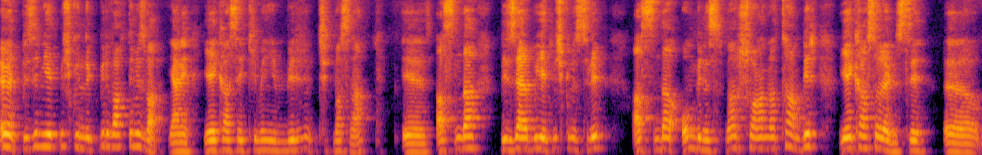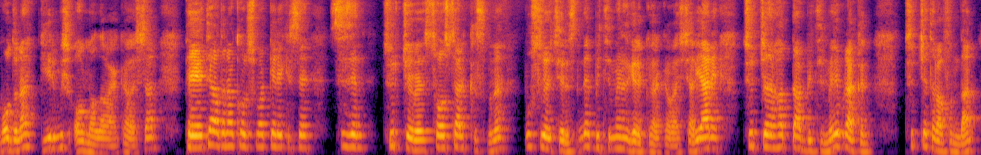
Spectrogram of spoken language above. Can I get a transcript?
Evet bizim 70 günlük bir vaktimiz var. Yani YKS 2021'in çıkmasına. Ee, aslında bizler bu 70 günü silip aslında 11. sınıflar şu anda tam bir YKS öğrencisi e, moduna girmiş olmalılar arkadaşlar. TYT adına konuşmak gerekirse sizin Türkçe ve sosyal kısmını bu süre içerisinde bitirmeniz gerekiyor arkadaşlar. Yani Türkçe hatta bitirmeyi bırakın. Türkçe tarafından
